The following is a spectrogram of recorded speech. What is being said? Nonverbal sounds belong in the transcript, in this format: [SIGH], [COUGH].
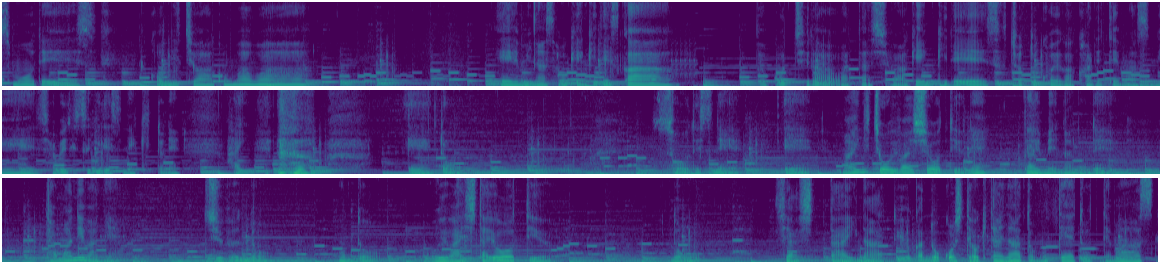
ますもうです。こんにちは。こんばんは。えー、皆さんお元気ですか？とこちら私は元気です。ちょっと声が枯れてますね。喋りすぎですねきっとね。はい。[LAUGHS] えっとそうですね、えー、毎日お祝いしようっていうね題名なのでたまにはね自分の本当お祝いしたよっていうのシェアしたいなというか残しておきたいなと思って撮ってます。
